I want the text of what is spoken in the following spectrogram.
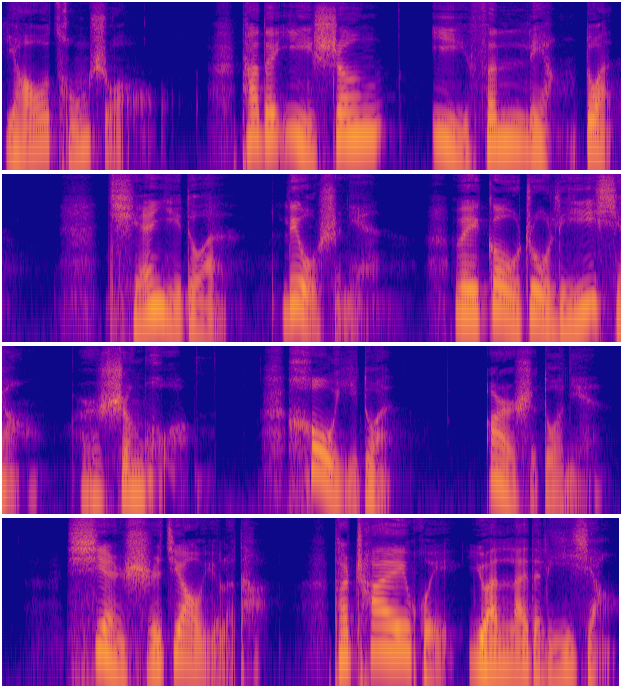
姚从说。他的一生一分两段，前一段六十年为构筑理想而生活，后一段二十多年，现实教育了他，他拆毁原来的理想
